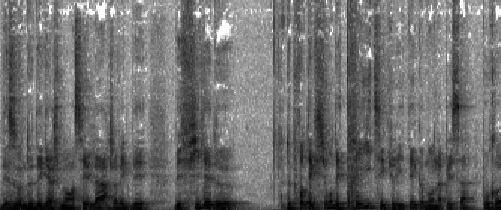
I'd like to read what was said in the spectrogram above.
des, zones de dégagement assez larges, avec des, des filets de, de protection, des treillis de sécurité, comme on appelait ça, pour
